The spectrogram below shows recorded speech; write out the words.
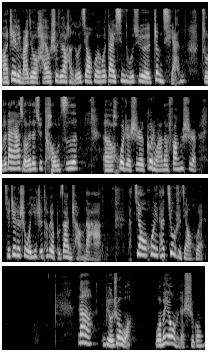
啊，这里面就还有涉及到很多教会会带信徒去挣钱，组织大家所谓的去投资，呃，或者是各种各样的方式。其实这个是我一直特别不赞成的哈。教会它就是教会。那你比如说我，我们有我们的施工，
